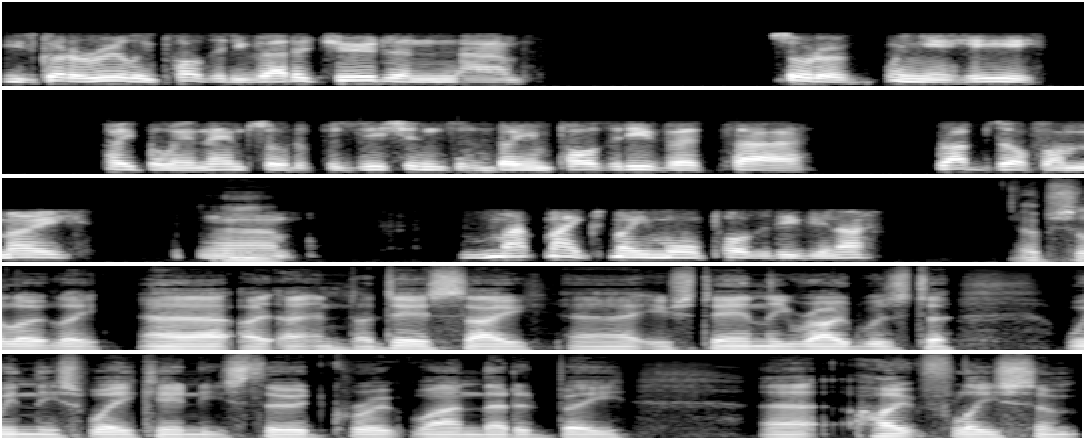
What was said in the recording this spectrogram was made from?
he's got a really positive attitude, and um, sort of when you hear people in them sort of positions and being positive, it uh, rubs off on me. Um, ma- makes me more positive, you know. Absolutely. Uh, I, and I dare say, uh, if Stanley Road was to win this weekend, his third Group One, that'd be uh, hopefully some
